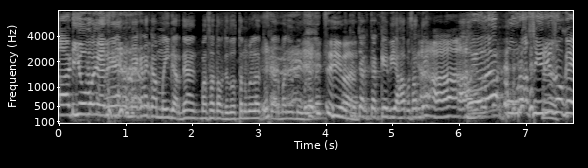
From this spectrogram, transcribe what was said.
ਆਡੀਓ ਪਾ ਕਹਿ ਦੀ। ਮੈਂ ਕਹਿੰਦਾ ਕੰਮ ਹੀ ਕਰਦੇ ਆ ਪੰਜ ਸੱਤ ਆਪਦੇ ਦੋਸਤਾਂ ਨੂੰ ਬੁਲਾ ਲੈ ਤੂੰ ਚਾਰ ਪੰਜ ਉਂਗਲਾਂ ਲੈ। ਸਹੀ ਬਾਤ। ਚੱਕ ਚੱਕ ਕੇ ਵੀ ਆਹ ਪਸੰਦ ਹੈ। ਓਏ ਉਹਦਾ ਪੂਰਾ ਸੀਰੀਅਸ ਹੋ ਕੇ।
